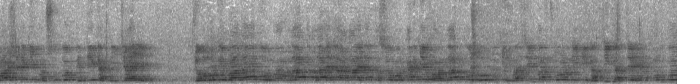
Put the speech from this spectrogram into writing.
معاشرے کی منصوبہ بندی کرنی چاہیے۔ جو لوگ عبادات اور معاملات علیحدہ علیحدہ تصور کر کے معاملات کو لوگوں کی مرضی پر چھوڑنے کی غلطی کرتے ہیں۔ ان کو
